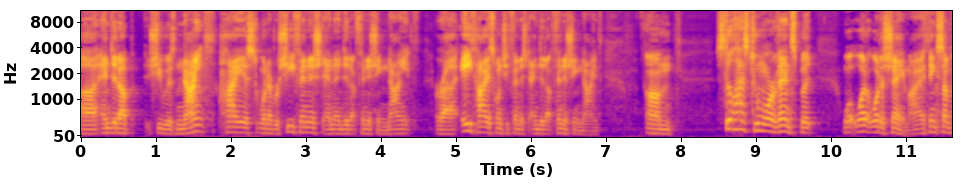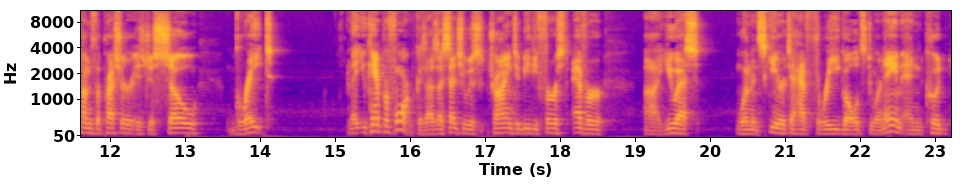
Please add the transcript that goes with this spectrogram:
Uh, ended up, she was ninth highest whenever she finished and ended up finishing ninth, or uh, eighth highest when she finished, ended up finishing ninth. Um, still has two more events, but what, what, what a shame. I think sometimes the pressure is just so great that you can't perform because, as I said, she was trying to be the first ever uh, U.S. women's skier to have three golds to her name and could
